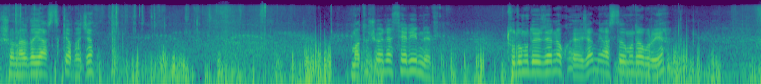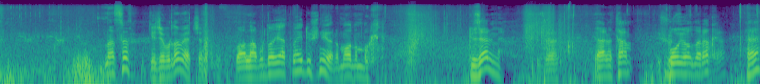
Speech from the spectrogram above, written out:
Şunları da yastık yapacağım. Matı şöyle sereyim dedim. Tulumu da üzerine koyacağım. Yastığımı da buraya. Nasıl? Gece burada mı yatacaksın? Vallahi burada yatmayı düşünüyorum oğlum bugün. Güzel mi? Güzel. Yani tam Üşürsün boy olarak. He?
